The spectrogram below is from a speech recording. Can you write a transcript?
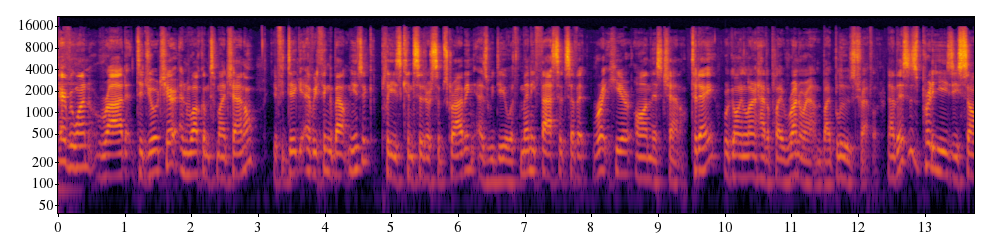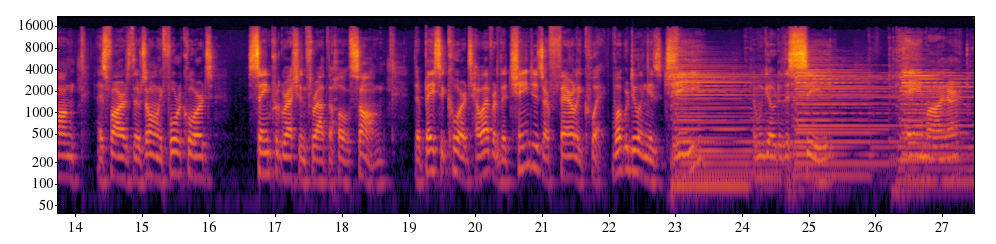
Hey everyone, Rod DeGeorge here, and welcome to my channel. If you dig everything about music, please consider subscribing as we deal with many facets of it right here on this channel. Today, we're going to learn how to play Runaround by Blues Traveler. Now, this is a pretty easy song as far as there's only four chords, same progression throughout the whole song. They're basic chords, however, the changes are fairly quick. What we're doing is G, then we go to the C, A minor,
